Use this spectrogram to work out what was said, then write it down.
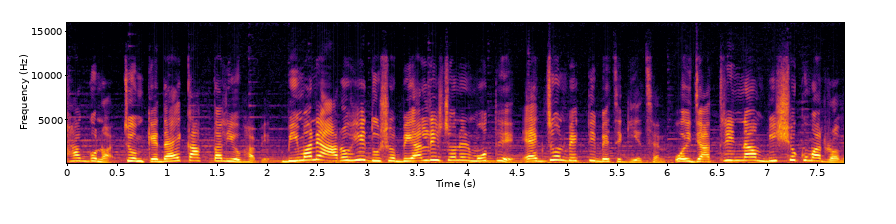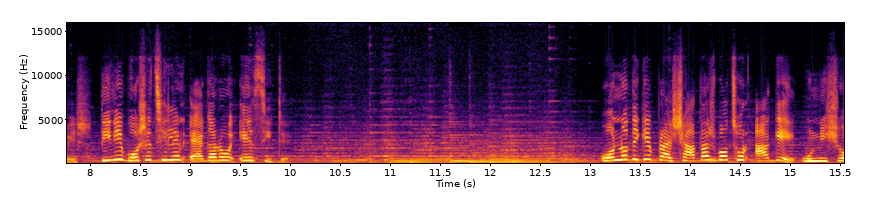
ভাগ্য নয়, চমকে দেয় কাকতালীয়ভাবে বিমানে আরোহী দুশো বিয়াল্লিশ জনের মধ্যে একজন ব্যক্তি বেঁচে গিয়েছেন। ওই যাত্রীর নাম বিশ্বকুমার রমেশ। তিনি বসেছিলেন এগারো এ সিটে। অন্যদিকে প্রায় সাতাশ বছর আগে, উনিশশো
